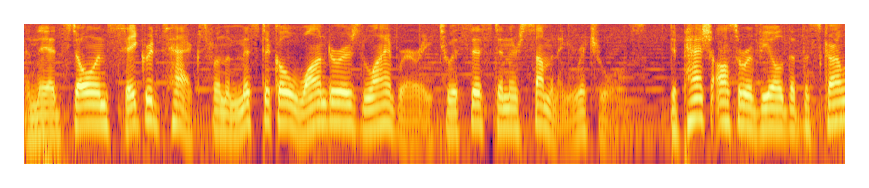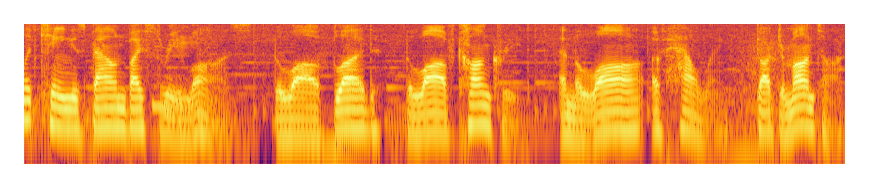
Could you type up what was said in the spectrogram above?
and they had stolen sacred texts from the mystical Wanderer's Library to assist in their summoning rituals. Depeche also revealed that the Scarlet King is bound by three laws the law of blood, the law of concrete, and the law of howling. Dr. Montauk,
